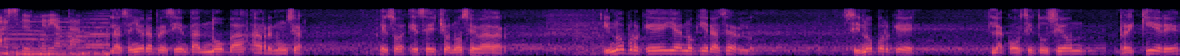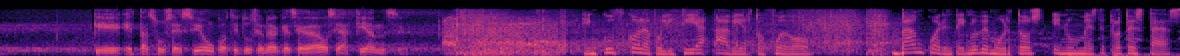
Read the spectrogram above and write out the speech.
ha sido inmediata. La señora presidenta no va a renunciar. Eso, ese hecho no se va a dar. Y no porque ella no quiera hacerlo, sino porque la Constitución requiere que esta sucesión constitucional que se ha dado se afiance. En Cuzco la policía ha abierto fuego. Van 49 muertos en un mes de protestas.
